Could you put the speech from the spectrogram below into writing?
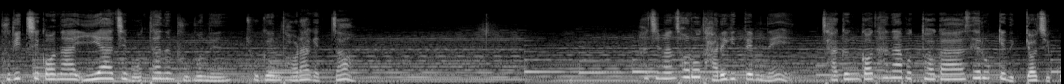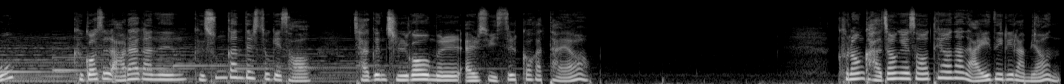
부딪히거나 이해하지 못하는 부분은 조금 덜 하겠죠. 하지만 서로 다르기 때문에 작은 것 하나부터가 새롭게 느껴지고 그것을 알아가는 그 순간들 속에서 작은 즐거움을 알 수 있을 것 같아요. 그런 가정에서 태어난 아이들이라면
